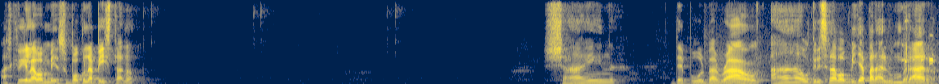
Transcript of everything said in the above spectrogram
Haz clic en la bombilla Supongo que una pista, ¿no? Shine the bulb around. Ah, utiliza la bombilla para alumbrar.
